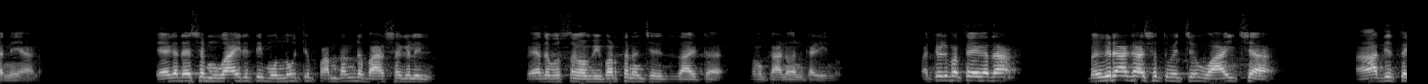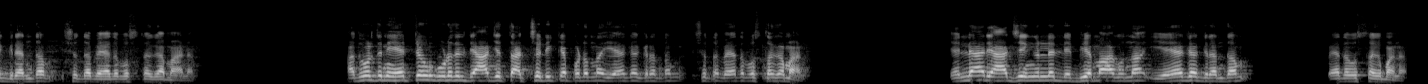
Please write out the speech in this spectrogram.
തന്നെയാണ്. ഏകദേശം മൂവായിരത്തി മുന്നൂറ്റി പന്ത്രണ്ട് ഭാഷകളിൽ വേദപുസ്തകം വിവർത്തനം ചെയ്തതായിട്ട് നമുക്ക് കാണുവാൻ കഴിയുന്നു. മറ്റൊരു പ്രത്യേകത ബഹിരാകാശത്ത് വെച്ച് വായിച്ച ആദ്യത്തെ ഗ്രന്ഥം വിശുദ്ധ വേദപുസ്തകമാണ്. അതുപോലെ തന്നെ ഏറ്റവും കൂടുതൽ രാജ്യത്ത് അച്ചടിക്കപ്പെടുന്ന ഏക ഗ്രന്ഥം വിശുദ്ധ വേദപുസ്തകമാണ്. എല്ലാ രാജ്യങ്ങളിലും ലഭ്യമാകുന്ന ഏക ഗ്രന്ഥം വേദപുസ്തകമാണ്.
